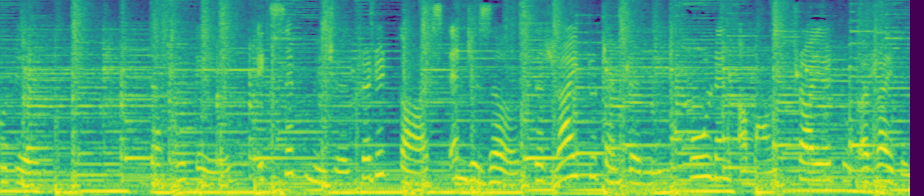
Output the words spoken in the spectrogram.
hotel. The hotel accepts major credit cards and reserves the right to temporarily hold an amount prior to arrival.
